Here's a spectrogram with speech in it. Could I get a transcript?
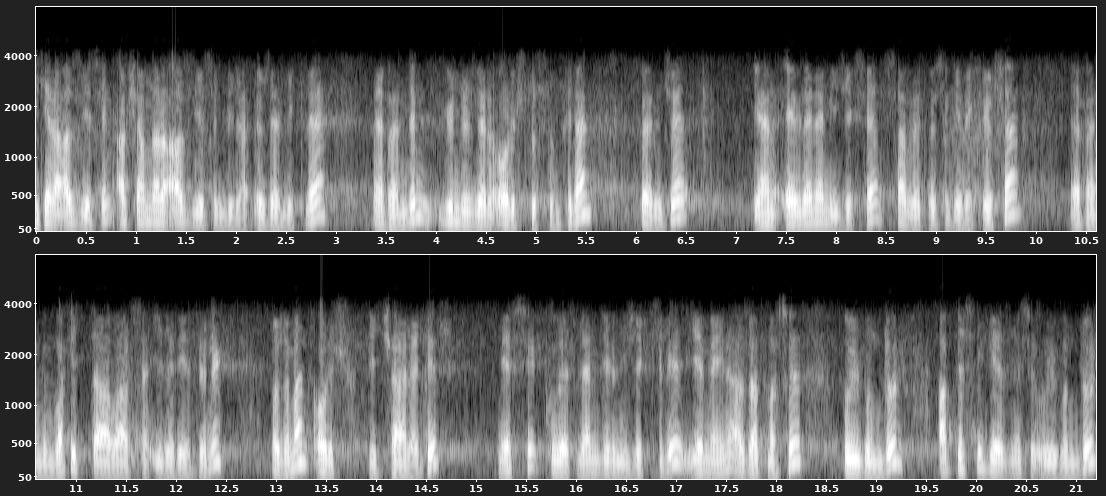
Bir kere az yesin. Akşamları az yesin bile özellikle. Efendim gündüzleri oruç tutsun filan. Böylece yani evlenemeyecekse, sabretmesi gerekiyorsa efendim vakit daha varsa ileriye dönük o zaman oruç bir çaredir. Nefsi kuvvetlendirmeyecek gibi yemeğini azaltması uygundur. Abdestli gezmesi uygundur.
